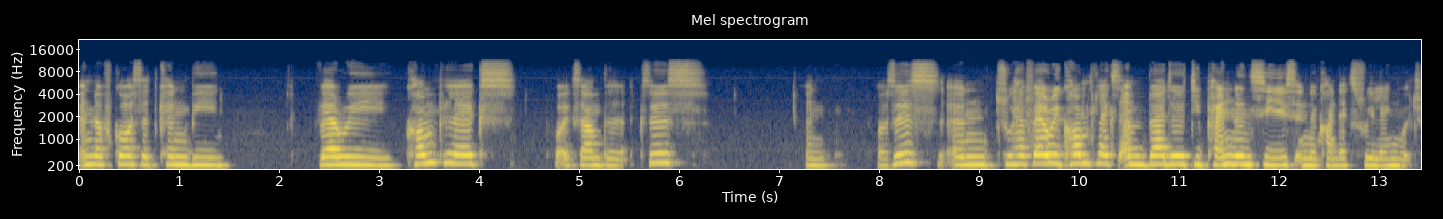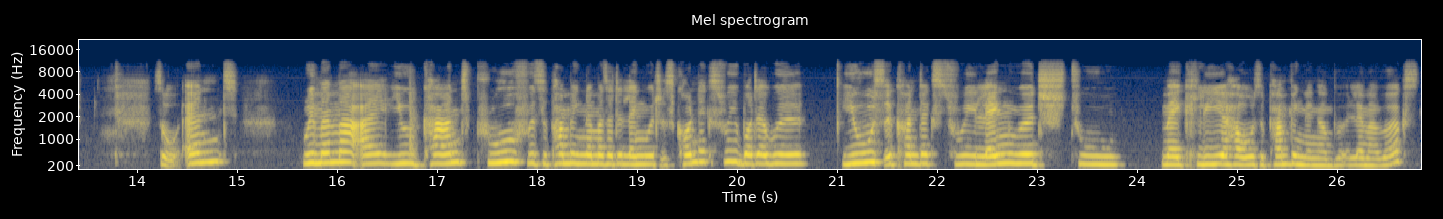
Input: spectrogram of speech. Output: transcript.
And of course it can be very complex for example like this and or this and to have very complex embedded dependencies in the context-free language. So and remember I you can't prove with the pumping lemma that a language is context-free but I will use a context-free language to make clear how the pumping lemma works.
